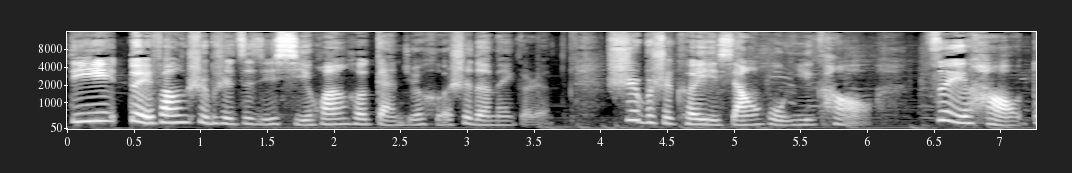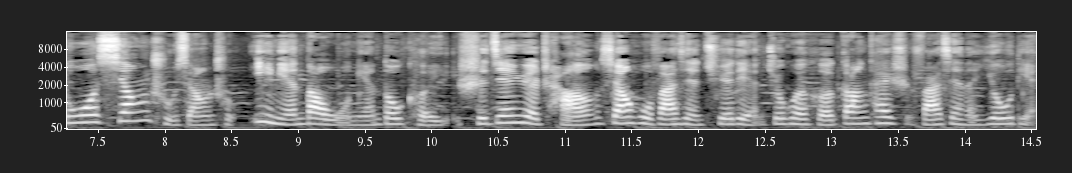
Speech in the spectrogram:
第一，对方是不是自己喜欢和感觉合适的那个人？是不是可以相互依靠？最好多相处相处，一年到五年都可以。时间越长，相互发现缺点就会和刚开始发现的优点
